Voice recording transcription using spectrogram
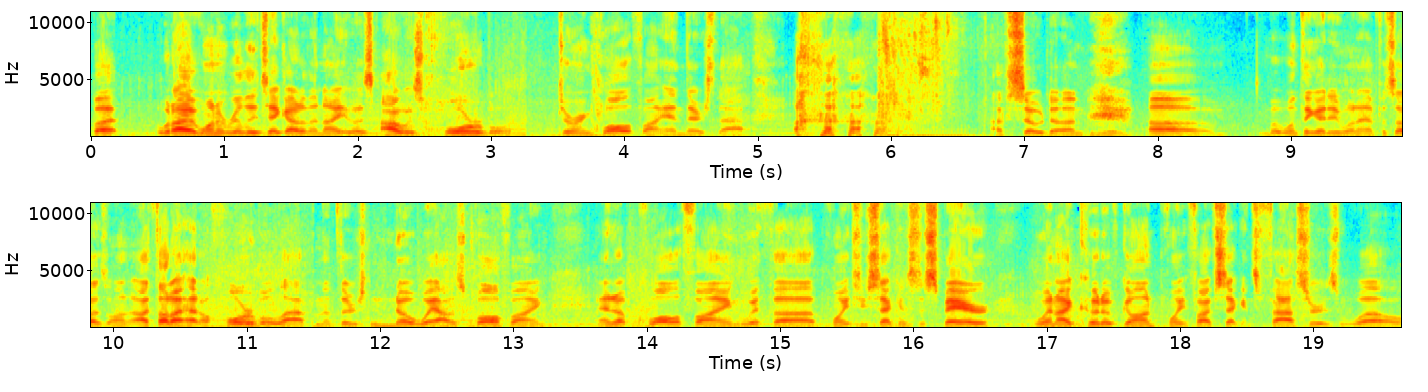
But what I want to really take out of the night was I was horrible during qualifying, and there's that. I'm so done. Um, but one thing I did want to emphasize on, I thought I had a horrible lap and that there's no way I was qualifying. Ended up qualifying with uh, 0.2 seconds to spare when I could have gone 0.5 seconds faster as well.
